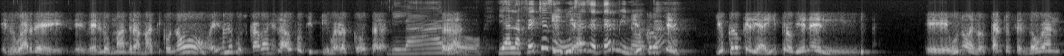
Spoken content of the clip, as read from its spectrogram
en lugar de, ver lo más dramático, no, ellos le buscaban el lado positivo a las cosas. Claro. Y a la fecha se usa ese término. Yo creo, que, yo creo que de ahí proviene el eh, uno de los tantos eslogan,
